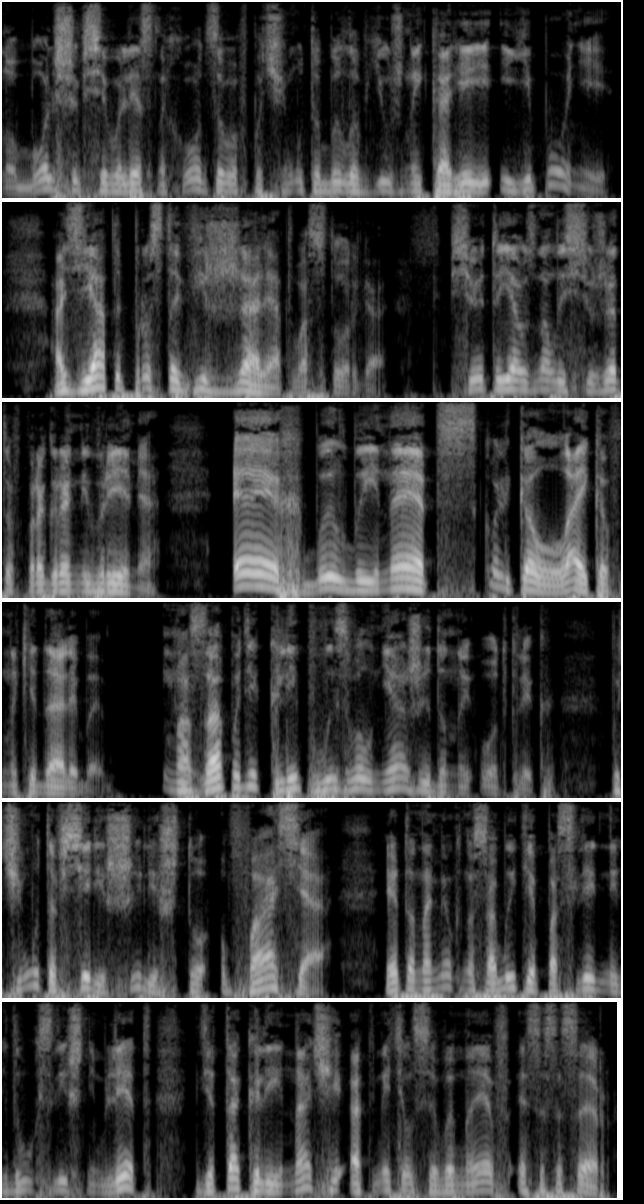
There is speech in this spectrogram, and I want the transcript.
Но больше всего лестных отзывов почему-то было в Южной Корее и Японии. Азиаты просто визжали от восторга. Все это я узнал из сюжета в программе «Время». Эх, был бы и нет, сколько лайков накидали бы. На Западе клип вызвал неожиданный отклик. Почему-то все решили, что Вася – это намек на события последних двух с лишним лет, где так или иначе отметился ВМФ СССР.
